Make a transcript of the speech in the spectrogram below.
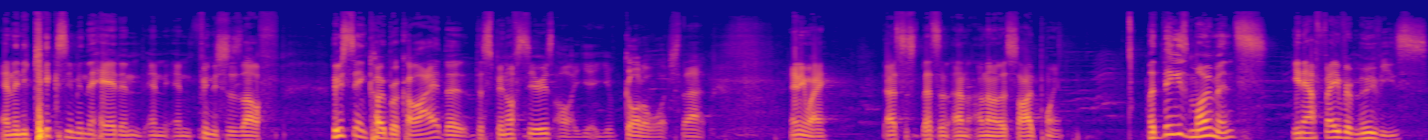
And then he kicks him in the head and, and, and finishes off. Who's seen Cobra Kai, the, the spin off series? Oh, yeah, you've got to watch that. Anyway, that's, that's an, another side point. But these moments in our favorite movies,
